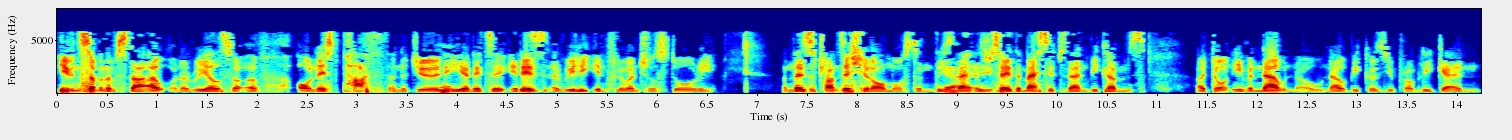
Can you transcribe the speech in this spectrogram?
even some of them start out on a real sort of honest path and a journey, and it's a, it is a really influential story. And there's a transition almost, and these, Yeah. as you say, the message then becomes, I don't even now know now because you're probably getting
